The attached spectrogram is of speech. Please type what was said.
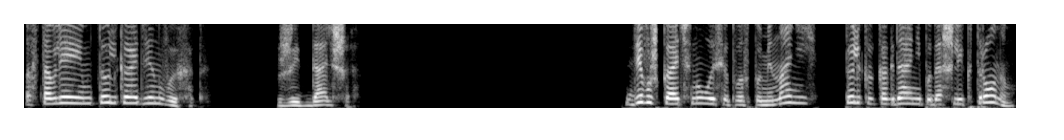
оставляя им только один выход — жить дальше. Девушка очнулась от воспоминаний только когда они подошли к тронам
